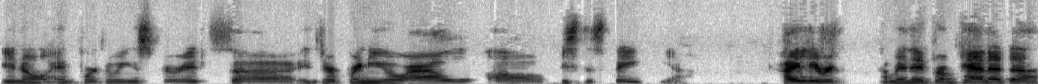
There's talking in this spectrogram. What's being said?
you know, and for doing spirits uh, entrepreneurial uh, business thing. Yeah, highly recommended from Canada.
